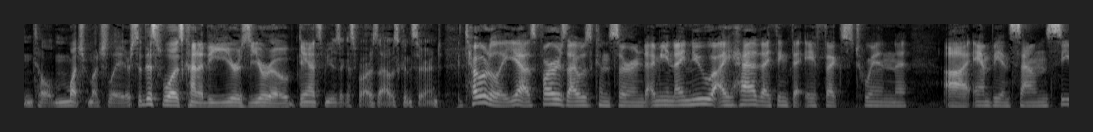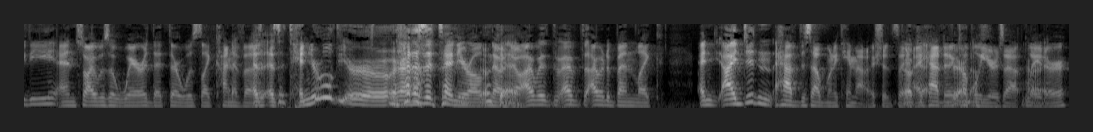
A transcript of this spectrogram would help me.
until much, much later. So this was kind of the year zero dance music, as far as I was concerned. Totally, yeah. As far as I was concerned, I mean, I knew I had, I think, the Aphex Twin uh, ambient sound CD, and so I was aware that there was like kind of a As, as a ten year old, you're not as a ten year old. No, Okay. no. I would, I, I would have been like, and I didn't have this album when it came out. I should say I had it a couple enough. years out All later.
